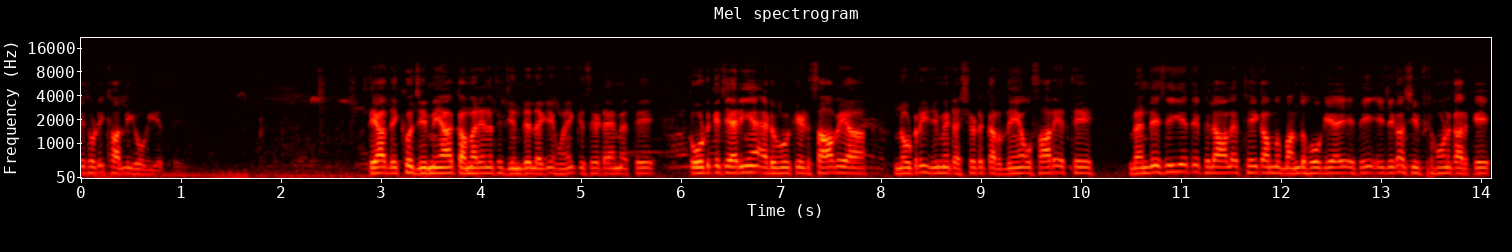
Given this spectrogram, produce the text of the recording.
ਇਹ ਥੋੜੀ ਖਾਲੀ ਹੋ ਗਈ ਇੱਥੇ। ਤੇ ਆ ਦੇਖੋ ਜਿਵੇਂ ਆ ਕਮਰੇ ਨੇ ਇੱਥੇ ਜਿੰਦੇ ਲੱਗੇ ਹੋਏ, ਕਿਸੇ ਟਾਈਮ ਇੱਥੇ ਕੋਰਟ ਕਚਹਿਰੀਆਂ ਐਡਵੋਕੇਟ ਸਾਹਿਬ ਆ ਨੋਟਰੀ ਜਿਵੇਂ ਟੈਸਟ ਕਰਦੇ ਆ, ਉਹ ਸਾਰੇ ਇੱਥੇ ਬਹਿੰਦੇ ਸੀਗੇ ਤੇ ਫਿਲਹਾਲ ਇੱਥੇ ਕੰਮ ਬੰਦ ਹੋ ਗਿਆ ਹੈ ਤੇ ਇਹ ਜਗ੍ਹਾ ਸ਼ਿਫਟ ਹੋਣ ਕਰਕੇ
